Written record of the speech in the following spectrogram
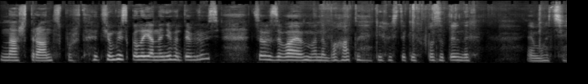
Наш транспорт. Чомусь, коли я на нього дивлюсь, це визиває в мене багато якихось таких позитивних емоцій.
